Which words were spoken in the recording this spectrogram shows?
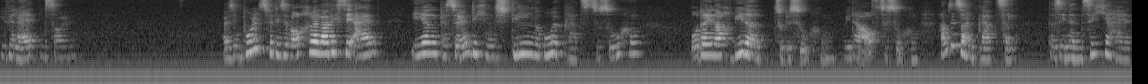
wie wir leiten sollen. Als Impuls für diese Woche lade ich Sie ein, Ihren persönlichen stillen Ruheplatz zu suchen oder ihn auch wieder zu besuchen, wieder aufzusuchen. Haben Sie so ein Platz, das Ihnen Sicherheit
